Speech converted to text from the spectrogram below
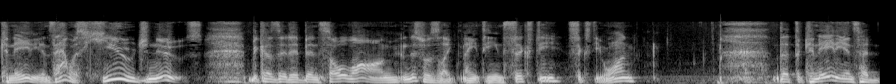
Canadiens, that was huge news because it had been so long, and this was like 1960, 61, that the Canadiens had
